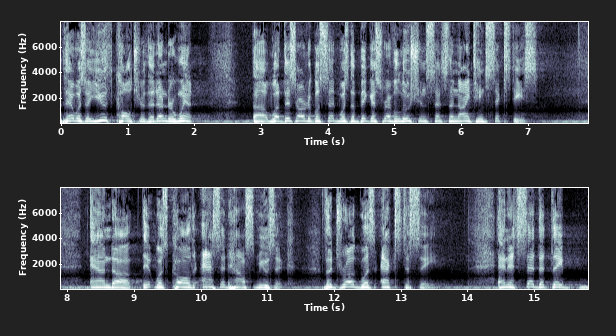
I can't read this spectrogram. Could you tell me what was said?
there was a youth culture that underwent uh, what this article said was the biggest revolution since the 1960s. And uh, it was called acid house music. The drug was ecstasy. And it said that they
